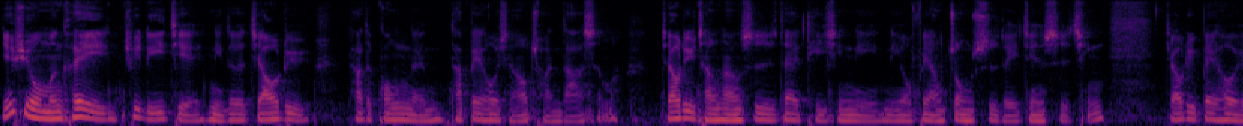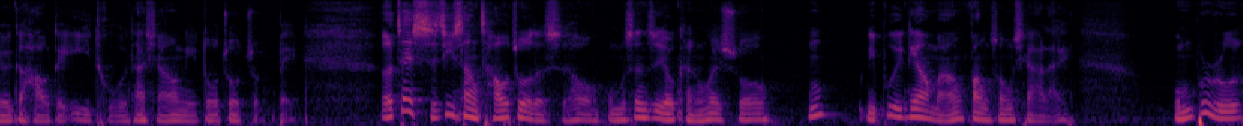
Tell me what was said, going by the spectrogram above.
也许我们可以去理解你的焦虑，它的功能，它背后想要传达什么。焦虑常常是在提醒你，你有非常重视的一件事情。焦虑背后有一个好的意图，他想要你多做准备。而在实际上操作的时候，我们甚至有可能会说：“嗯，你不一定要马上放松下来。我们不如，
